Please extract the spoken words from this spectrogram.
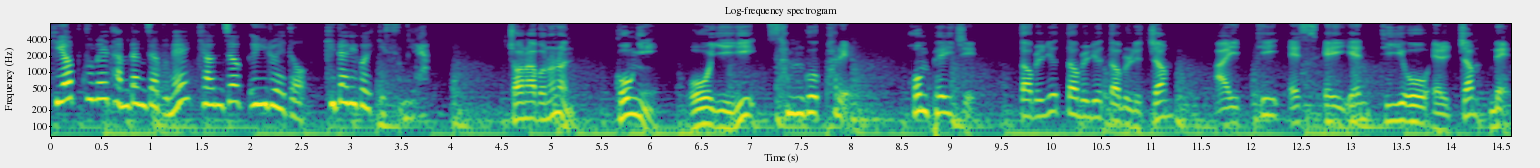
기업 구매 담당자분의 견적 의뢰도 기다리고 있겠습니다. 전화번호는 02-522-3981 홈페이지 www.itsandol.net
